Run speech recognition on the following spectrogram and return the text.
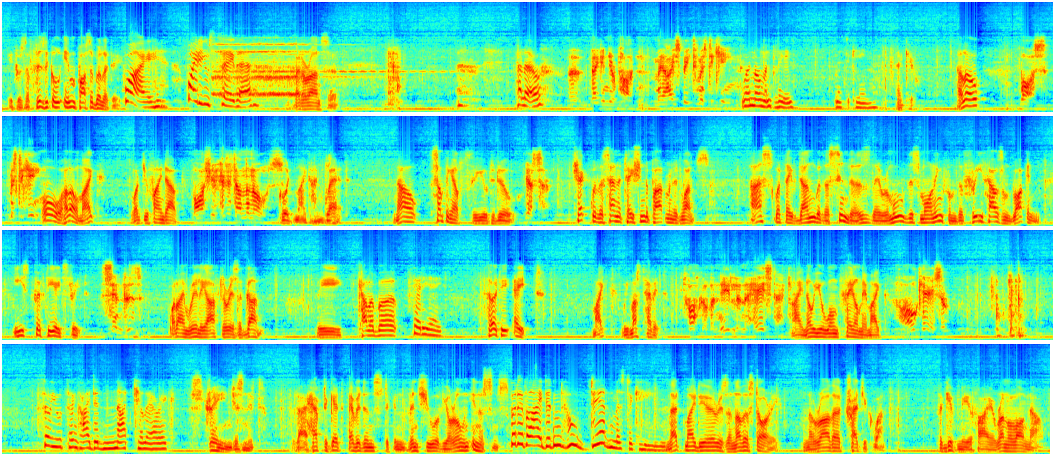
It was a physical impossibility. Why? Why do you say that? Better answer. Hello. Uh, begging your pardon, may I speak to Mr. Keene? One moment, please, Mr. Keene. Thank you. Hello? Boss, Mr. Keene. Oh, hello, Mike. What'd you find out? Boss, you hit it on the nose. Good, Mike. I'm glad. Now, something else for you to do. Yes, sir. Check with the sanitation department at once. Ask what they've done with the cinders they removed this morning from the 3000 block in East 58th Street. Cinders? What I'm really after is a gun. The caliber 38. 38. Mike, we must have it. Talk of a needle in a haystack. I know you won't fail me, Mike. Okay, sir. So you think I did not kill Eric? Strange, isn't it? That I have to get evidence to convince you of your own innocence. But if I didn't, who did, Mr. Keene? That, my dear, is another story, and a rather tragic one. Forgive me if I run along now.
